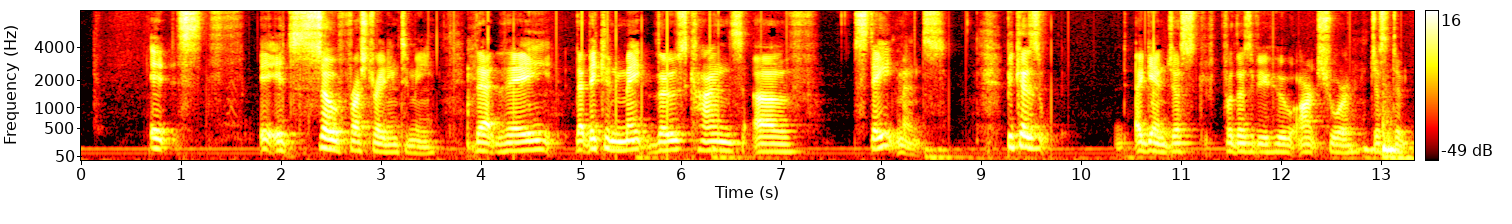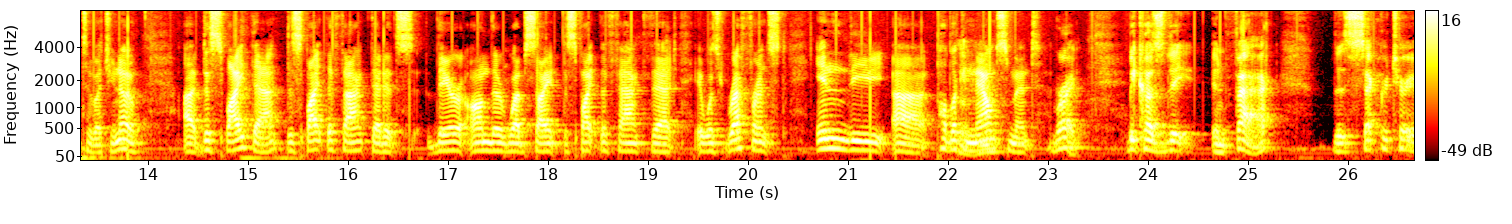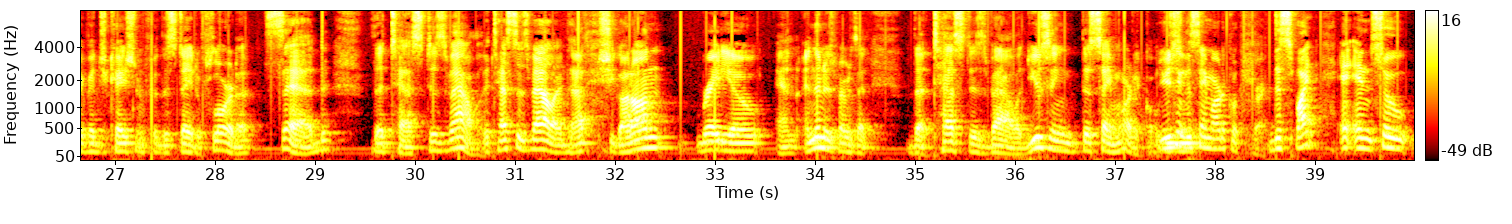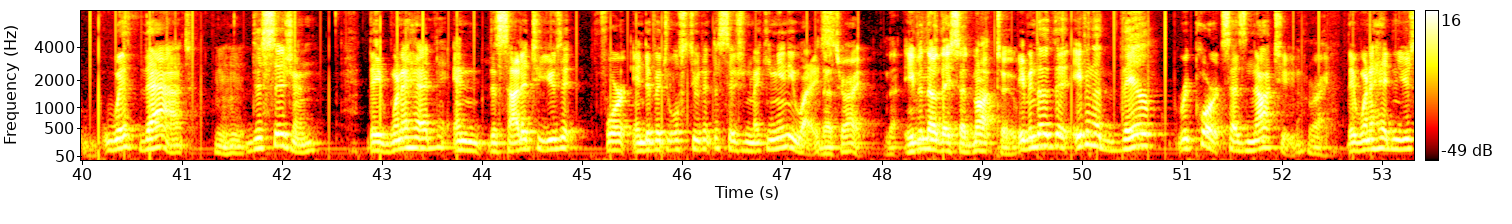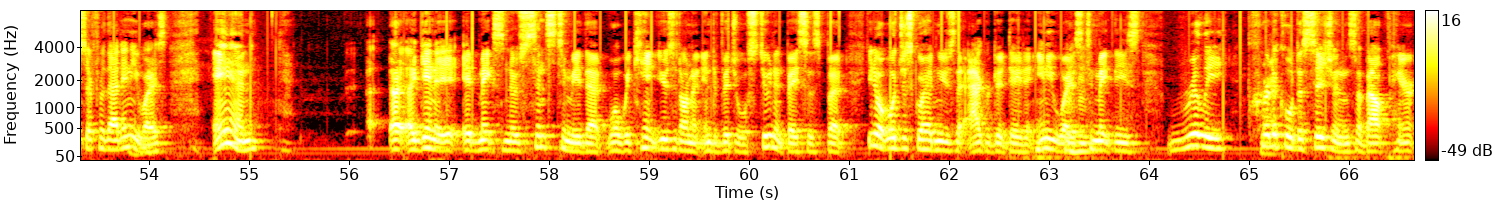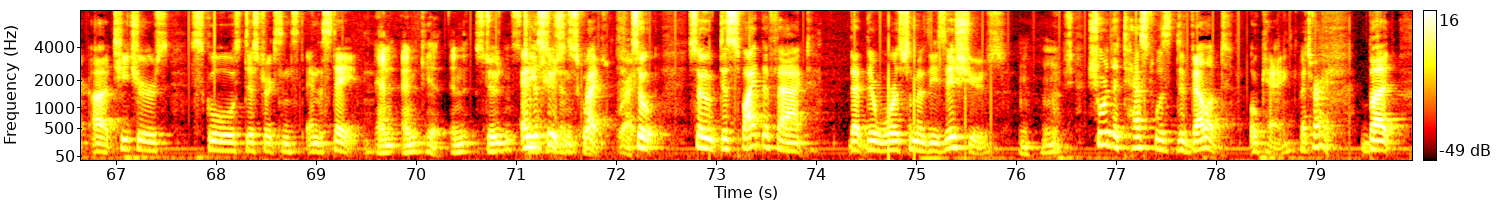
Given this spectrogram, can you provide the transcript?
it's it's so frustrating to me that they that they can make those kinds of statements because again just for those of you who aren't sure just to, to let you know uh, despite that despite the fact that it's there on their website despite the fact that it was referenced in the uh, public announcement Right. Because the in fact, the Secretary of Education for the state of Florida said the test is valid. the test is valid That she got on radio and in the newspaper and said the test is valid using the same article. using the same article. Right. Despite and, and so with that Mm-hmm. decision, they went ahead and decided to use it for individual student decision making anyways. That's right. Even though they said not to. even though the even though their report says not to. Right. They went ahead and used it for that anyways. And again, it, it, makes no sense to me that well, we can't use it on an individual student basis, but you know, we'll just go ahead and use the aggregate data anyways mm-hmm. to make these really critical right. decisions about parent, uh, teachers, schools, districts, and, and, the state, and and kids, and students, and the students, and right. right? So, so despite the fact that there were some of these issues, mm-hmm. sure, the test was developed okay. That's right, but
